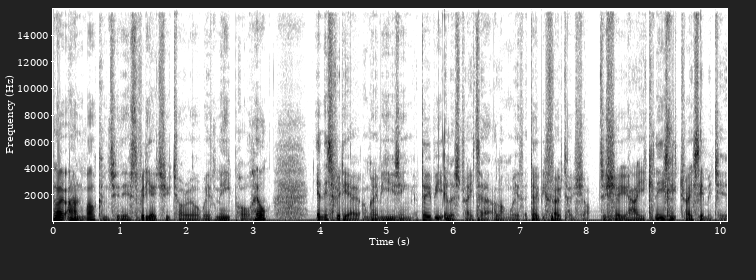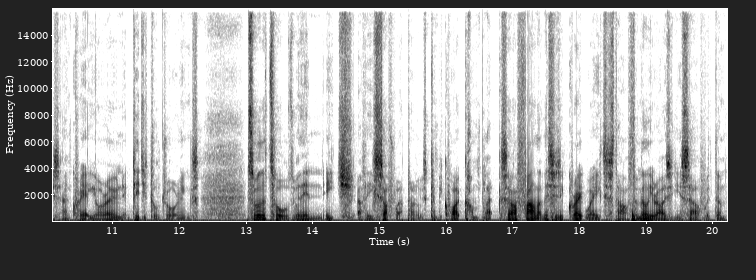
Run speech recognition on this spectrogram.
Hello and welcome to this video tutorial with me Paul Hill. In this video I'm going to be using Adobe Illustrator along with Adobe Photoshop to show you how you can easily trace images and create your own digital drawings. Some of the tools within each of these software products can be quite complex so I've found that this is a great way to start familiarising yourself with them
